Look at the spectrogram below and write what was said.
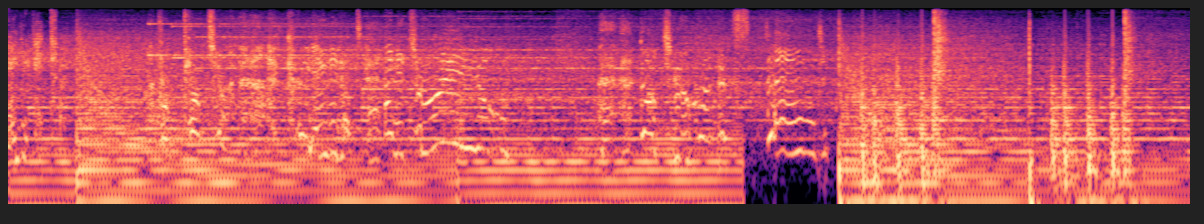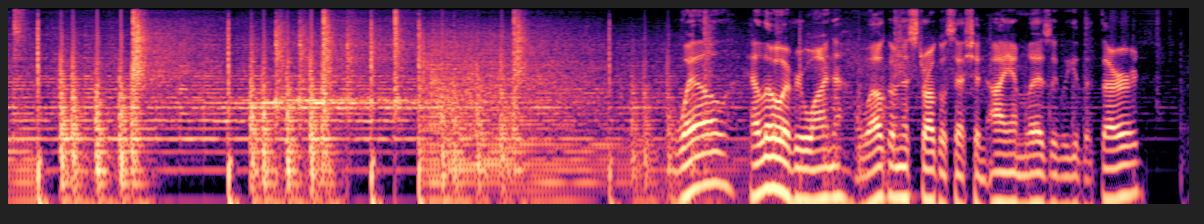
created it. The culture, I created it, and it's real. Don't you understand? Well, hello everyone. Welcome to Struggle Session. I am Leslie Lee the Third.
